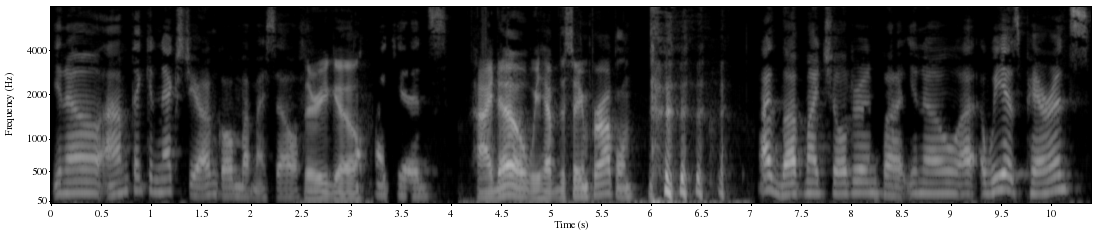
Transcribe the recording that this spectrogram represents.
you know, I'm thinking next year I'm going by myself. There you go. My kids. I know we have the same problem. I love my children, but, you know, uh, we as parents,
